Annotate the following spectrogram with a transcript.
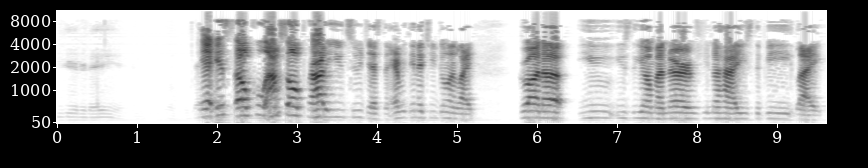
you here today. Yeah, it's so cool. I'm so proud of you too, Justin. Everything that you're doing, like growing up, you used to get on my nerves. You know how I used to be. Like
